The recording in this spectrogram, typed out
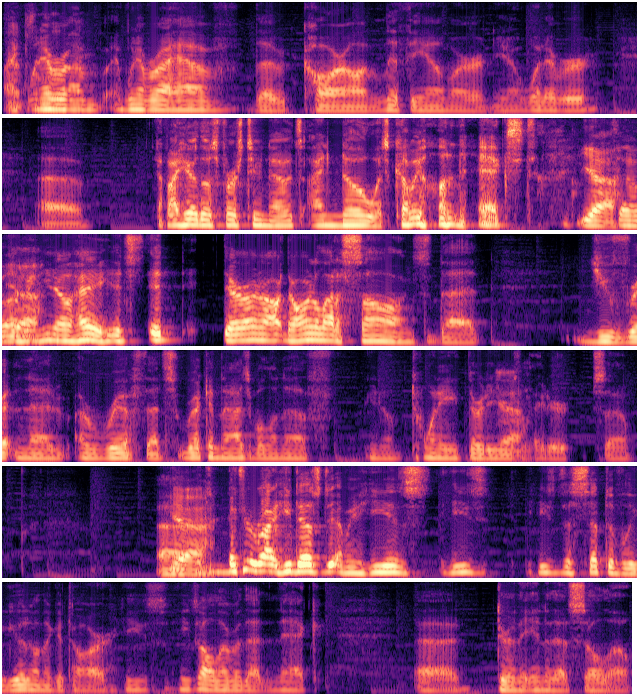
Like absolutely. whenever I'm whenever I have the car on lithium or you know whatever, uh, if I hear those first two notes, I know what's coming on next. yeah So yeah I mean, you know, hey, it's it. There aren't there aren't a lot of songs that you've written a, a riff that's recognizable enough. You know, 20, 30 years later. So uh, Yeah. but, but you're right. He does. Do, I mean, he is he's he's deceptively good on the guitar. He's he's all over that neck uh, during the end of that solo.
